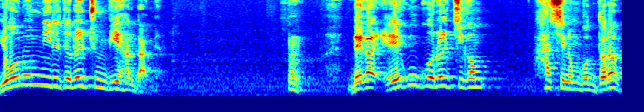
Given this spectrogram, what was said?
요런 일들을 준비한다면 응. 내가 애국어를 지금 하시는 분들은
